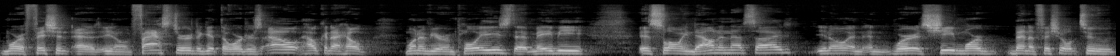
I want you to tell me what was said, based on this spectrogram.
more efficient, you know, faster to get the orders out? How can I help one of your employees that maybe is slowing down in that side? You know, and, and where is she more beneficial to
